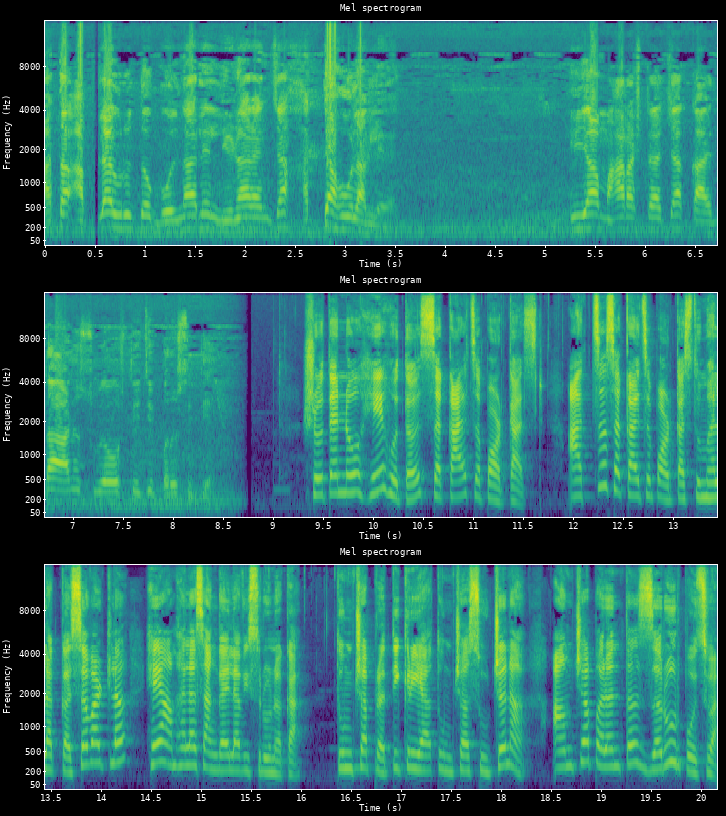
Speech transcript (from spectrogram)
आता आपल्या विरुद्ध बोलणारे लिहिणाऱ्यांच्या हत्या होऊ लागल्या आहेत. ही या महाराष्ट्राच्या कायदा आणि सुव्यवस्थेची परिस्थिती आहे. श्रोत्यांनो हे होतं सकाळचं पॉडकास्ट आजचं सकाळचं पॉडकास्ट तुम्हाला कसं वाटलं हे आम्हाला सांगायला विसरू नका. तुमच्या प्रतिक्रिया तुमच्या सूचना आमच्यापर्यंत जरूर पोचवा.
